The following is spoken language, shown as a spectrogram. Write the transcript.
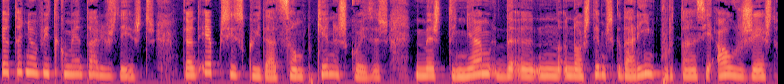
Eu tenho ouvido comentários destes. Portanto, é preciso cuidado, são pequenas coisas, mas tenhamos, nós temos que dar importância ao gesto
